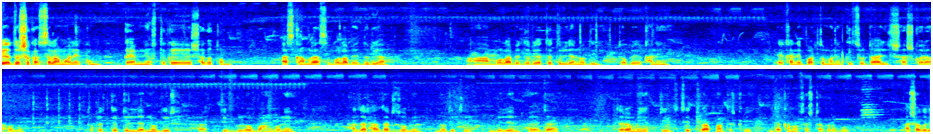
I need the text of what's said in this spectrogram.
প্রিয় দর্শক, আসসালামু আলাইকুম। কায়েম নিউজ থেকে স্বাগতম। আজকে আমরা আছি বলা ভেদুরিয়া। বলা ভেদুরিয়া তেঁতুলিয়া নদী। তবে এখানে এখানে বর্তমানে কিছু ডাল চাষ করা হলো। তবে তেঁতুলিয়া নদীর তীব্র ভাঙ্গনে হাজার হাজার জমি নদীতে বিলীন হয়ে যায়। তার আমি একটি চিত্র আপনাদেরকে দেখানোর চেষ্টা করব। আশা করি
